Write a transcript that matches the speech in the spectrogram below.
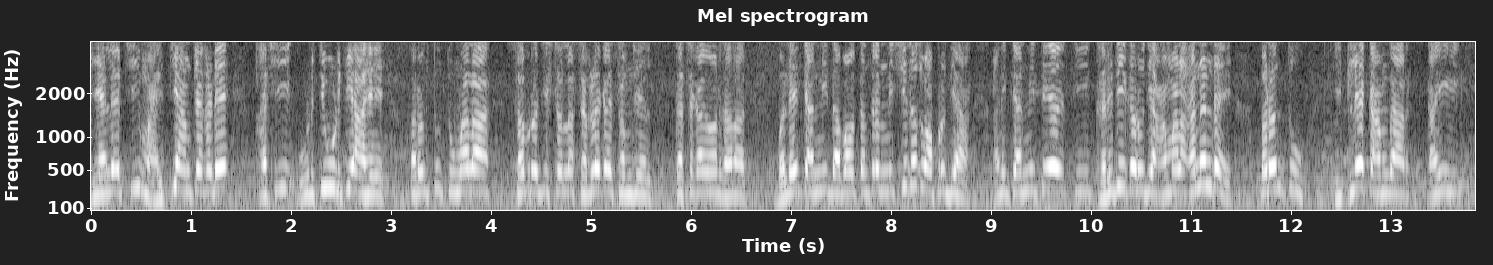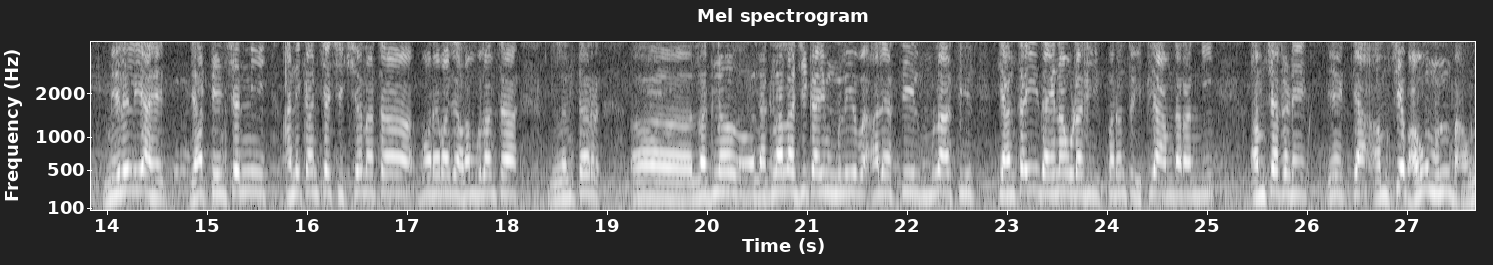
गेल्याची माहिती आमच्याकडे अशी उडती उडती आहे. परंतु तुम्हाला सब रजिस्टरला सगळं काही समजेल कसं काय वर झाला. भले त्यांनी दबाव तंत्र निश्चितच वापरू द्या आणि त्यांनी ते ती खरेदी करू द्या. आम्हाला आनंद आहे. परंतु इथले कामगार काही मेलेली आहेत. या टेन्शननी अनेकांच्या शिक्षणाचा बोऱ्याबाजी झाला मुलांचा नंतर लग्न लग्नाला जी काही मुली आल्या असतील मुलं असतील त्यांचाही दैना उडाली. परंतु इथल्या आमदारांनी आमच्याकडे हे त्या आमचे भाऊ म्हणून भाव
